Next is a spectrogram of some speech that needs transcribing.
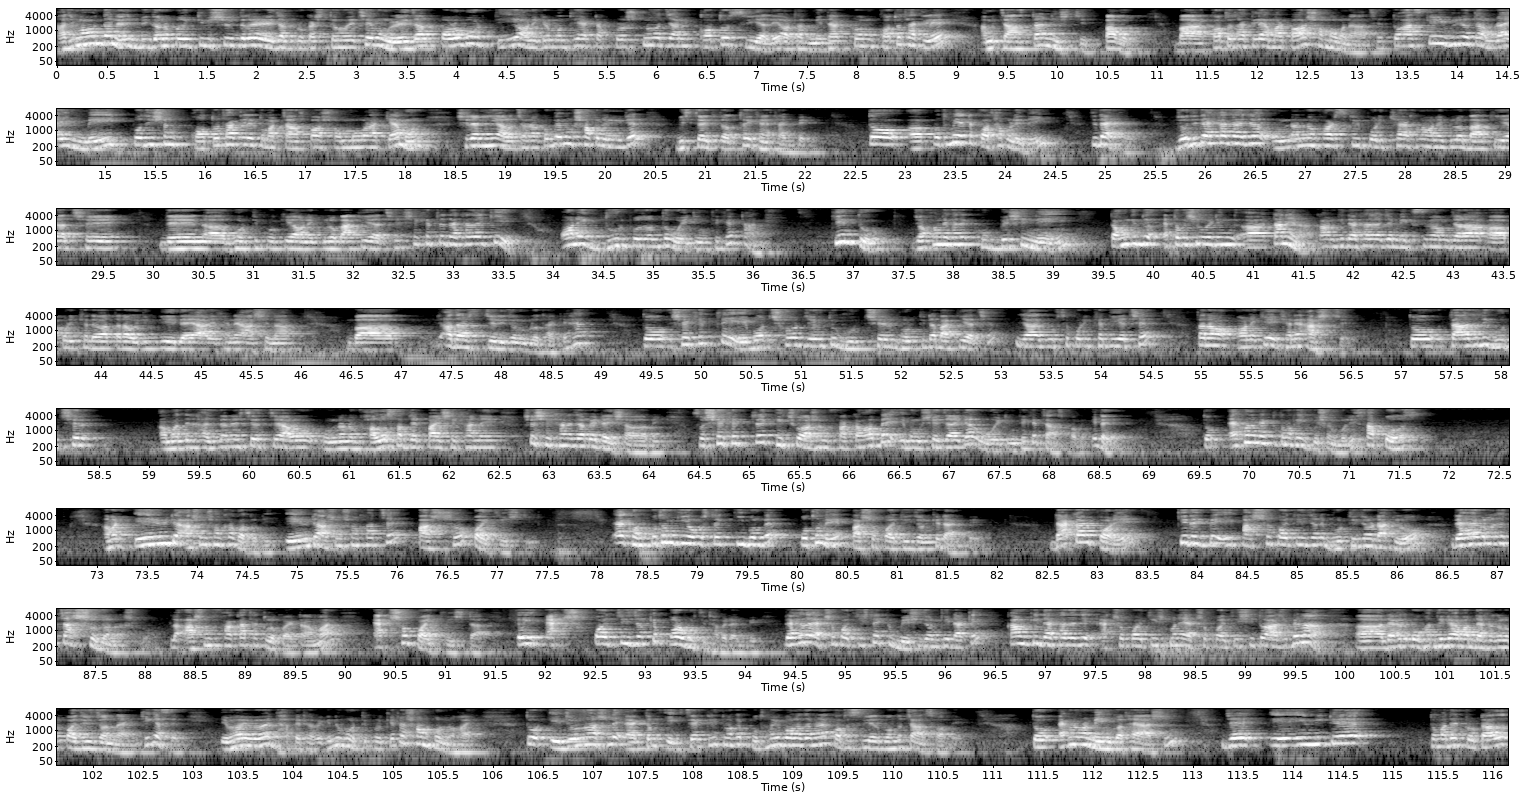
হাজি মোহাম্মদ দানের বিজ্ঞান ও প্রযুক্তি বিশ্ববিদ্যালয়ের রেজাল্ট প্রকাশিত হয়েছে এবং রেজাল্ট পরবর্তী অনেকের মধ্যে একটা প্রশ্ন যে আমি কত সিরিয়ালে অর্থাৎ মেধাক্রম কত থাকলে আমি চান্সটা নিশ্চিত পাবো? বা কত থাকলে আমার পাওয়ার সম্ভাবনা আছে? তো আজকে এই ভিডিওতে আমরা এই মেইট পজিশন কত থাকলে তোমার চান্স পাওয়ার সম্ভাবনা কেমন সেটা নিয়ে আলোচনা করব এবং সকল ইউনিটের বিস্তারিত তথ্য এখানে থাকবে। তো প্রথমে একটা কথা বলে দিই যে দেখো, যদি দেখা যায় যে অন্যান্য ভার্সিটির পরীক্ষা এখনও অনেকগুলো বাকি আছে দেন ভর্তি প্রক্রিয়া অনেকগুলো বাকি আছে। সেক্ষেত্রে দেখা যায় কি, অনেক দূর পর্যন্ত ওয়েটিং থেকে টানে। কিন্তু যখন দেখা যায় খুব বেশি নেই, তখন কিন্তু এত বেশি ওয়েটিং টানে না। কারণ কি দেখা যায় যে ম্যাক্সিমাম যারা পরীক্ষা দেওয়ার তারা ওই দিক দিয়ে দেয় আর এখানে আসে না বা আদার্স যে রিজনগুলো থাকে হ্যাঁ? তো সেক্ষেত্রে এবছর যেহেতু গুচ্ছের ভর্তিটা বাকি আছে, যারা গুচ্ছে পরীক্ষা দিয়েছে, তারা অনেকে এখানে আসছে। তো তারা যদি গুচ্ছের আমাদের হাজদানের চেয়ে আরও অন্যান্য ভালো সাবজেক্ট পায় সেখানে, সে সেখানে যাবে এটাই স্বাভাবিক। তো সেক্ষেত্রে কিছু আসন ফাঁকা হবে এবং সে জায়গায় ওয়েটিং থেকে চান্স পাবে, এটাই। তো এখন আমি একটা তোমাকে ইকুয়েশন বলি। সাপোজ আমার এ ইউনিটে আসন সংখ্যা কতটি? এ ইউনিটে আসন সংখ্যা হচ্ছে পাঁচশো পঁয়ত্রিশটি। এখন প্রথম কি অবস্থায় কি বলবে? প্রথমে পাঁচশো পঁয়ত্রিশ জনকে ডাকবে। ডাকার পরে কি দেখবে? এই পাঁচশো পঁয়ত্রিশ জনে ভর্তির জন্য ডাকলো দেখা গেলো যে চারশো জন আসলো। তাহলে আসন ফাঁকা থাকল কয়টা আমার? একশো পঁয়ত্রিশটা। এই একশো পঁয়ত্রিশ জনকে পরবর্তী ধাপে ডাকবে। দেখা যায় একশো পঁয়ত্রিশটা একটু বেশি জনকেই ডাকে, কারণ কি দেখা যায় যে একশো পঁয়ত্রিশ মানে একশো পঁয়ত্রিশই তো আসবে না। দেখা যাবে ওখান থেকে আবার দেখা গেলো পঁয়ত্রিশ জন নাই, ঠিক আছে? এভাবে এভাবে ধাপে ধাপে কিন্তু ভর্তি প্রক্রিয়াটা সম্পন্ন হয়। তো এই জন্য আসলে একদম এক্স্যাক্টলি তোমাকে প্রথমেই বলা যাবে না কত সিরিয়াল পর্যন্ত চান্স হবে। তো এখন আমরা মেইন কথায় আসি যে এ ইউনিটে তোমাদের টোটাল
